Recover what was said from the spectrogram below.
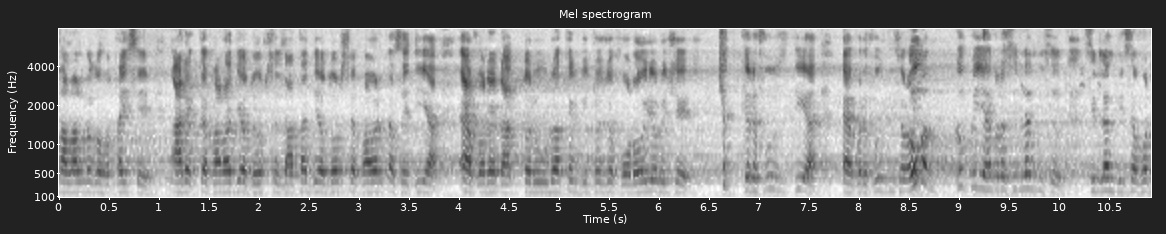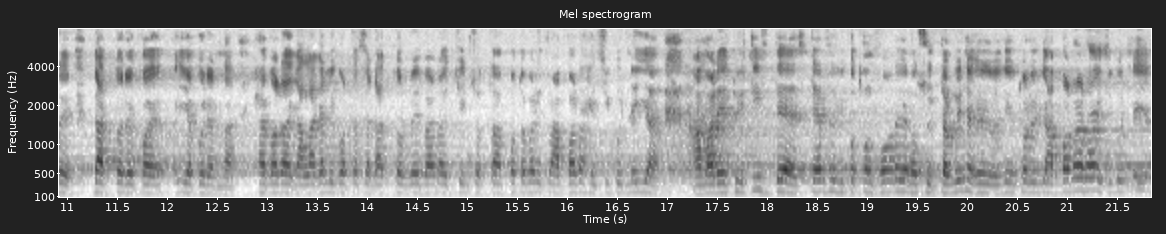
ফালার লগে হতাইছে। আরেকটা ফাড়া দিয়া ধরছে জাতা দিয়া ধরছে, ফাওয়ার কাছে দিয়া। এরপরে ডাক্তার উড়াতে ভিতরে যে ফড় হয়ে রয়েছে ছিট করে ফুস দিয়া। এরপরে ফুস দিছে, ও এবারে সিল্লান দিছে? সিল্লান দিছে পরে ডাক্তারে কয় ইয়ে করেন না। হ্যাঁ বাড়ায় গালাগালি করতেছে ডাক্তার রে বাড়ায় চিন সত্তা, কতবারই আব্বাটা হাইসি করি নাইয়া আমারে তুই টিপ দেস টের ফেলি কতক্ষণ পরে এনে, সুইটটা লই না তোর আব্বাটা হাইসি করি নাইয়া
